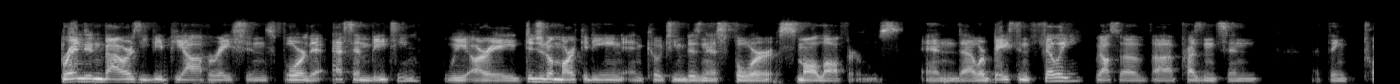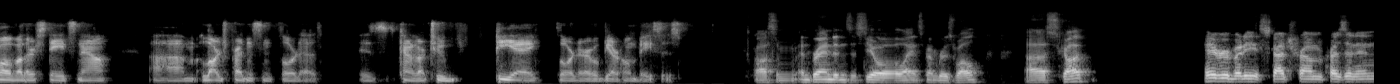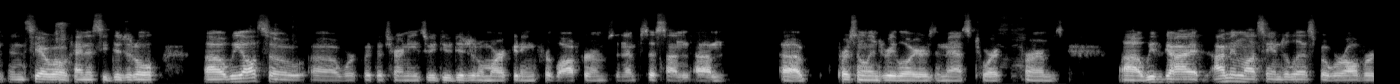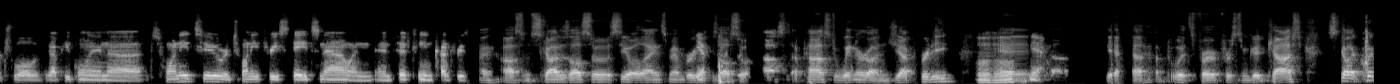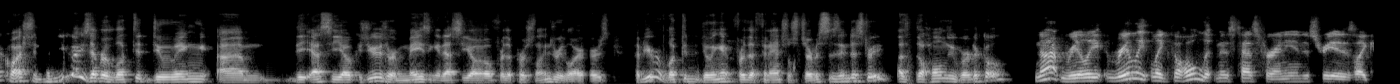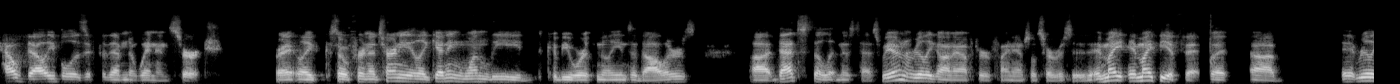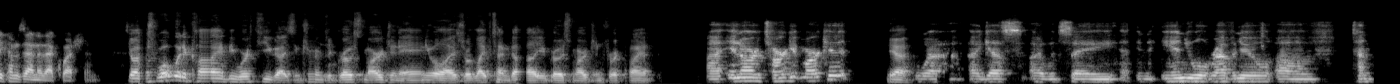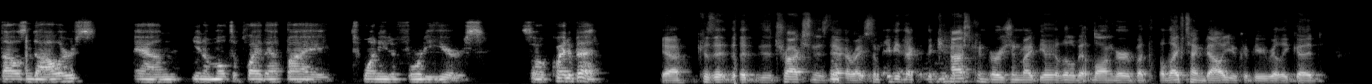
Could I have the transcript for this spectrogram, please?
Brandon Bowers, EVP Operations for the SMB team. We are a digital marketing and coaching business for small law firms. And uh, we're based in Philly. We also have uh, presence in, I think, 12 other states now. Um, a large presence in Florida is kind of our two PA, Florida will be our home bases. Awesome. And Brandon's a COO Alliance member as well. Uh, Scott? Hey, everybody. It's Scott Schrum, President and COO of Hennessy Digital. Uh, we also uh, work with attorneys. We do digital marketing for law firms, an emphasis on um, uh, personal injury lawyers and mass tort firms. Uh, we've got, I'm in Los Angeles, but we're all virtual. We've got people in uh, 22 or 23 states now and, and 15 countries. Okay, awesome. Scott is also a CO Alliance member. Yep. He's also a past, a past winner on Jeopardy. Mm-hmm. And, yeah. Yeah, with for for some good cash. Scott, quick question: Have you guys ever looked at doing um, the SEO? Because you guys are amazing at SEO for the personal injury lawyers. Have you ever looked at doing it for the financial services industry as a whole new vertical? Not really. Really, like the whole litmus test for any industry is like how valuable is it for them to win in search, right? Like, so for an attorney, like getting one lead could be worth millions of dollars. Uh, that's the litmus test. We haven't really gone after financial services. It might it might be a fit, but uh, it really comes down to that question. Josh, what would a client be worth to you guys in terms of gross margin annualized or lifetime value gross margin for a client? Uh, in our target market, yeah, well, I guess I would say an annual revenue of ten thousand dollars, and you know multiply that by twenty to forty years, so quite a bit. Yeah, because the, the, the traction is there, right? So maybe the, the cash conversion might be a little bit longer, but the lifetime value could be really good.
